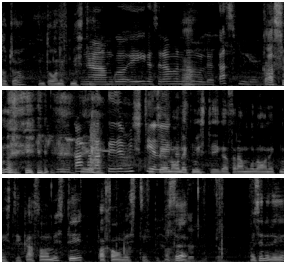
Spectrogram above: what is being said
ছোট কিন্তু অনেক মিষ্টি। আমার কাশ্মীরি। অনেক মিষ্টি। এই গাছের আমগুলো অনেক মিষ্টি। কাঁচাও মিষ্টি পাকাও মিষ্টি। আছে? হয়েছে না দেখি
